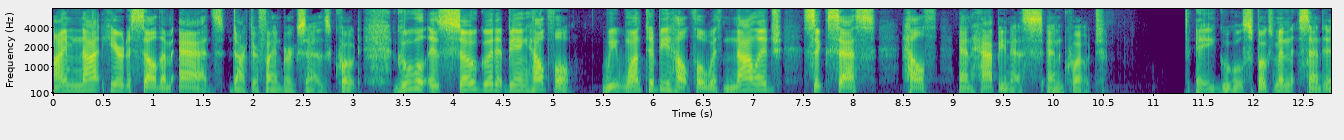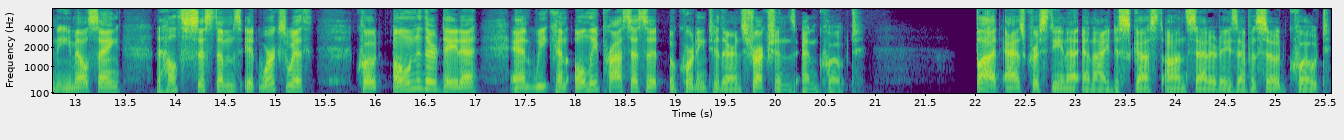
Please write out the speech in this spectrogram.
I'm not here to sell them ads, Dr. Feinberg says. Quote, Google is so good at being helpful. We want to be helpful with knowledge, success, health, and happiness, end quote. A Google spokesman sent an email saying the health systems it works with, quote, own their data and we can only process it according to their instructions, end quote. But as Christina and I discussed on Saturday's episode, quote,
